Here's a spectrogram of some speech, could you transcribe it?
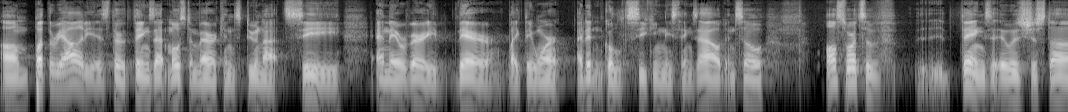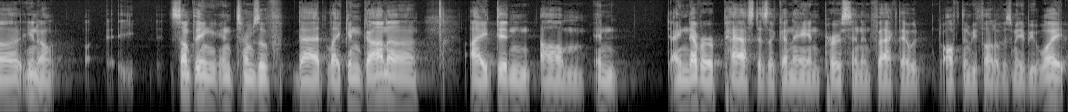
Um, but the reality is, there are things that most Americans do not see, and they were very there. Like they weren't. I didn't go seeking these things out, and so all sorts of things. It was just, uh, you know, something in terms of that. Like in Ghana, I didn't. Um, in I never passed as a Ghanaian person. In fact, I would often be thought of as maybe white.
